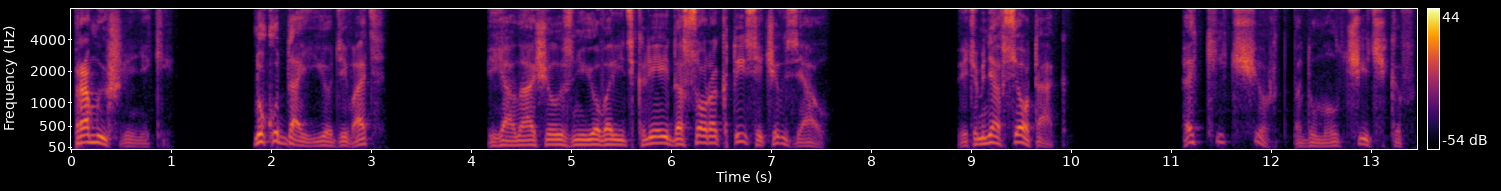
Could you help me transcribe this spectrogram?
промышленники. Ну куда ее девать? Я начал из нее варить клей, до сорок тысяч и взял. Ведь у меня все так. Эки черт, — подумал Чичиков,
